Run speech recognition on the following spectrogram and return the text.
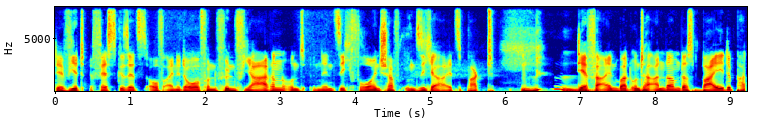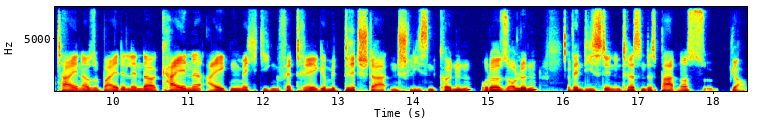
Der wird festgesetzt auf eine Dauer von fünf Jahren und nennt sich Freundschaft und Sicherheitspakt. Der vereinbart unter anderem, dass beide Parteien, also beide Länder, keine eigenmächtigen Verträge mit Drittstaaten schließen können oder sollen, wenn dies den Interessen des Partners ja,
